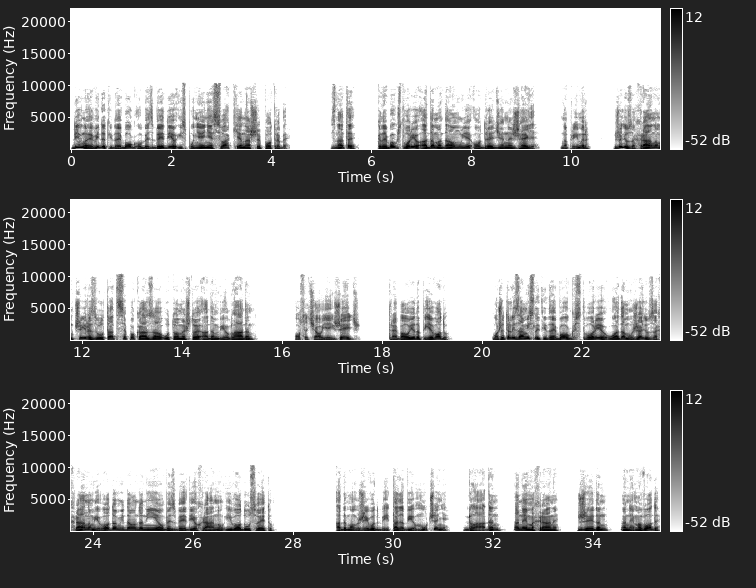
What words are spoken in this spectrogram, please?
Divno je vidjeti da je Bog obezbedio ispunjenje svake naše potrebe. Znate, kada je Bog stvorio Adama, dao mu je određene želje. Na primjer, želju za hranom, čiji rezultat se pokazao u tome što je Adam bio gladan. Osjećao je i žeđ. Trebao je da pije vodu. Možete li zamisliti da je Bog stvorio u Adamu želju za hranom i vodom i da onda nije obezbedio hranu i vodu u svetu? Adamov život bi tada bio mučenje, gladan, a nema hrane, žedan, a nema vode.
